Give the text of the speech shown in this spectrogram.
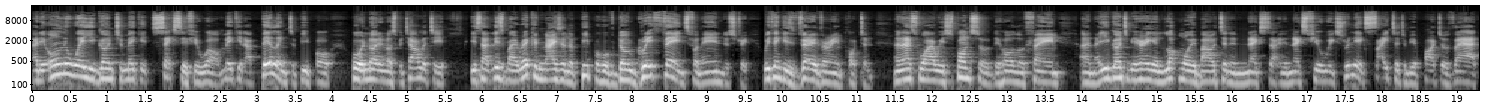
And the only way you're going to make it sexy, if you will, make it appealing to people who are not in hospitality is at least by recognizing the people who've done great things for the industry. We think is very, very important. And that's why we sponsored the Hall of Fame. And you're going to be hearing a lot more about it in the next uh, in the next few weeks. Really excited to be a part of that,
